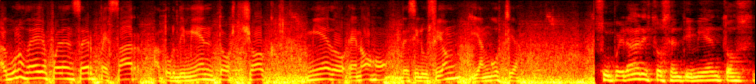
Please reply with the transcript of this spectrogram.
Algunos de ellos pueden ser pesar, aturdimiento, shock, miedo, enojo, desilusión y angustia. Superar estos sentimientos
